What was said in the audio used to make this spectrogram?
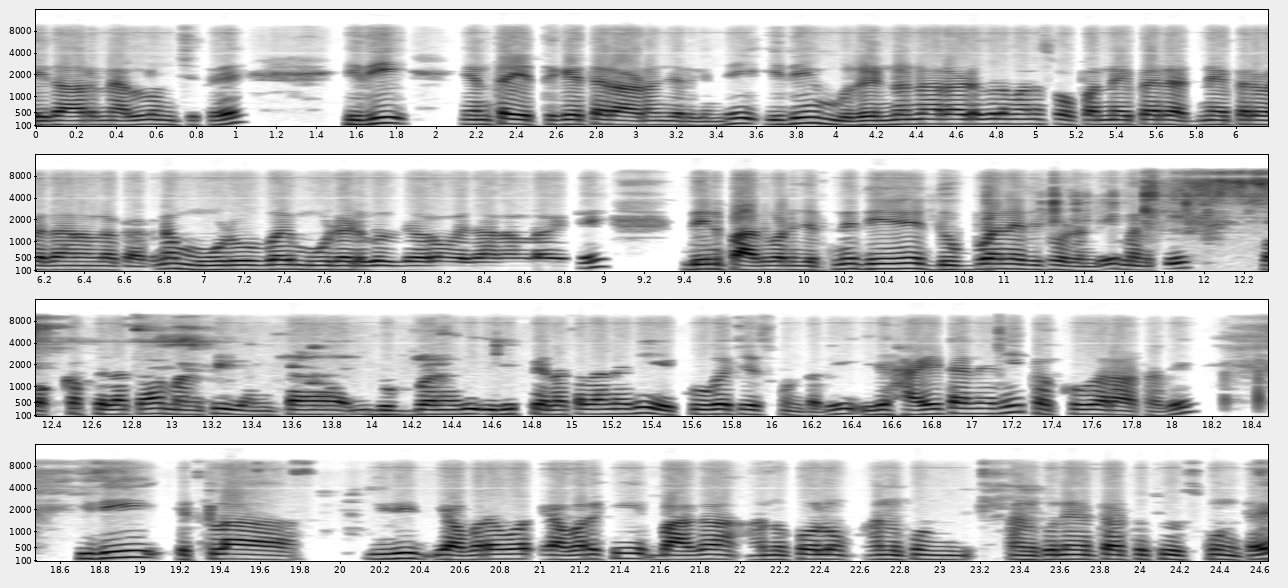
ఐదు ఆరు నెలలు ఉంచితే ఇది ఎంత ఎత్తుకైతే రావడం జరిగింది. ఇది రెండున్నర అడుగులు మన సూపర్ నైపేర్ రెడ్ నైపేర్ విధానంలో కాకుండా మూడు బై మూడు అడుగుల దూరం విధానంలో అయితే దీన్ని పాతుకోవడం జరుగుతుంది. దీని దుబ్బు అనేది చూడండి. మనకి ఒక్క పిలక మనకి ఎంత దుబ్బు అనేది ఇది పిలకలు అనేది ఎక్కువగా చేసుకుంటది. ఇది హైట్ అనేది తక్కువగా రాటది ఇది ఇట్లా ఇది ఎవరు ఎవరికి బాగా అనుకూలం అనుకు అనుకునేటట్టు చూసుకుంటే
